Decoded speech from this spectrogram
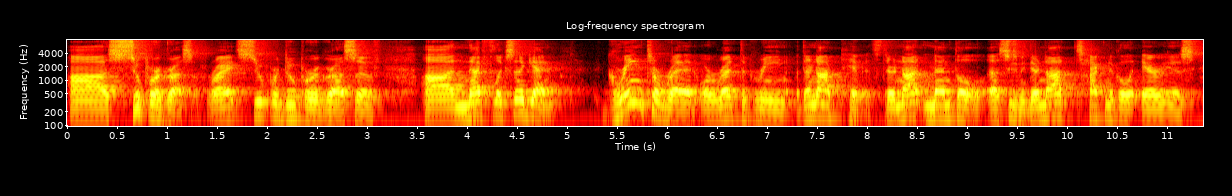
Uh, super aggressive, right? Super duper aggressive. Uh, Netflix, and again, green to red or red to green, they're not pivots. They're not mental, uh, excuse me, they're not technical areas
